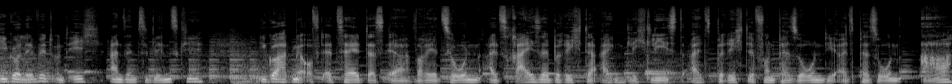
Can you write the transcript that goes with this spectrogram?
Igor Levit und ich, Anselm Zibinski. Igor hat mir oft erzählt, dass er Variationen als Reiseberichte eigentlich liest, als Berichte von Personen, die als Person A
